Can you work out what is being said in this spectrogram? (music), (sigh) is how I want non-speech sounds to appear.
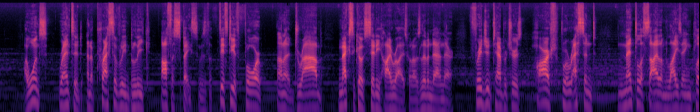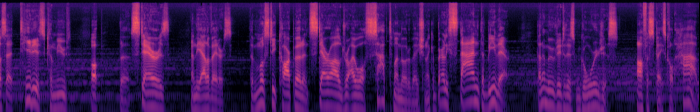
I once rented an oppressively bleak office space. It was the 50th floor on a drab Mexico City high rise when I was living down there. Frigid temperatures, harsh fluorescent mental asylum lighting, plus a tedious commute up the stairs and the elevators. The musty carpet and sterile drywall sapped my motivation. I could barely stand to be there. Then I moved into this gorgeous office space called Hab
